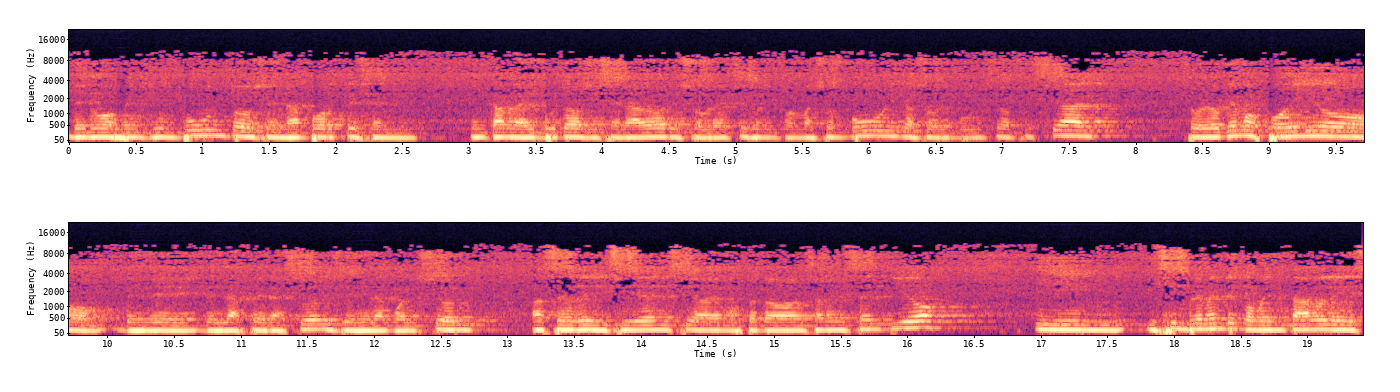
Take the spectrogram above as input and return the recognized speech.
de nuevos 21 puntos, en aportes en en Cámara de Diputados y Senadores sobre acceso a la información pública, sobre publicidad oficial, sobre lo que hemos podido desde, las federaciones y desde la coalición hacer de incidencia, hemos tratado de avanzar en ese sentido y, simplemente comentarles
